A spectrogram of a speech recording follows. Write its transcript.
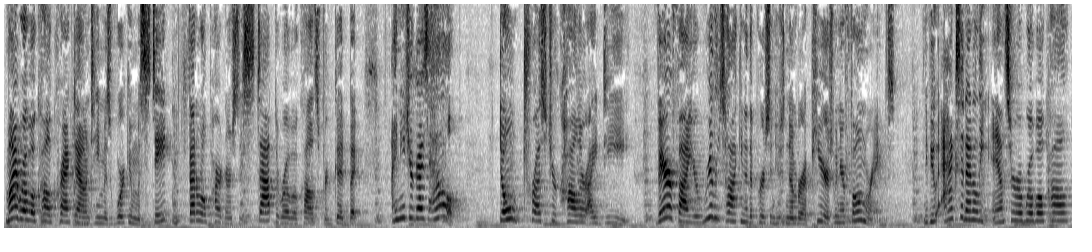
My robocall crackdown team is working with state and federal partners to stop the robocalls for good, but I need your guys' help. Don't trust your caller ID. Verify you're really talking to the person whose number appears when your phone rings. If you accidentally answer a robocall,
